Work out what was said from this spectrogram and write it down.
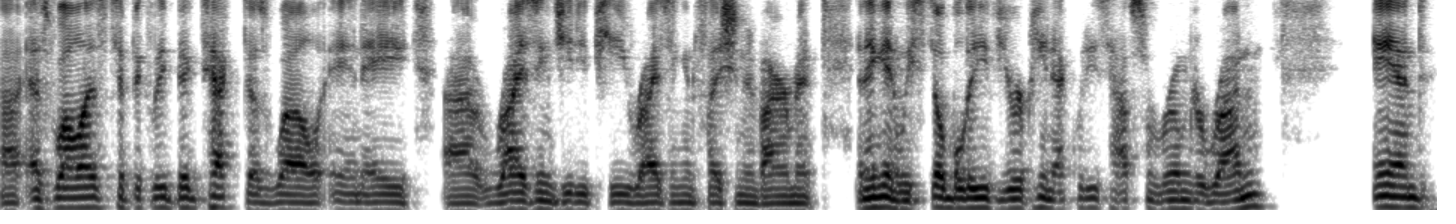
uh, as well as typically big tech does well in a uh, rising GDP, rising inflation environment. And again, we still believe European equities have some room to run. And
